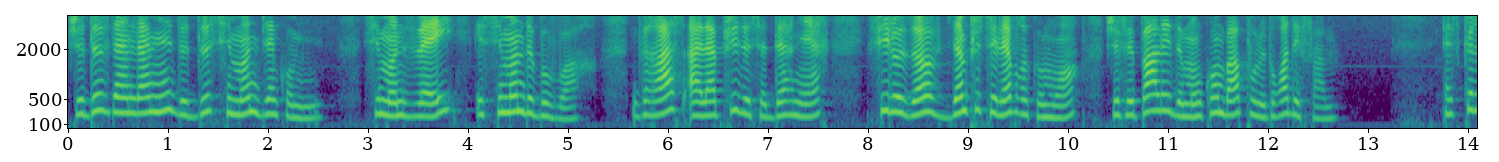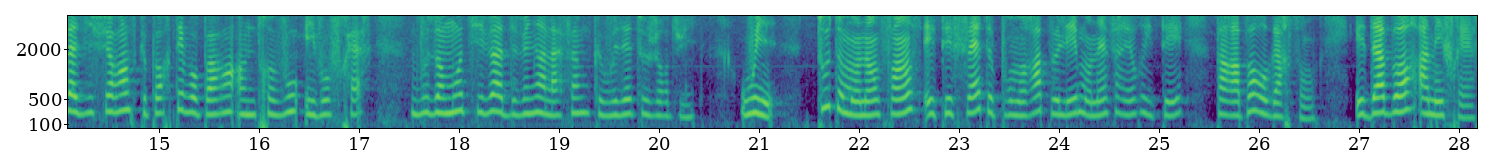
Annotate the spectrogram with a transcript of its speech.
Je deviens l'amie de deux Simones bien communes, Simone Veil et Simone de Beauvoir. Grâce à l'appui de cette dernière, philosophe bien plus célèbre que moi, je fais parler de mon combat pour le droit des femmes. Est-ce que la différence que portaient vos parents entre vous et vos frères vous ont motivé à devenir la femme que vous êtes aujourd'hui? Oui, toute mon enfance était faite pour me rappeler mon infériorité par rapport aux garçons, et d'abord à mes frères.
